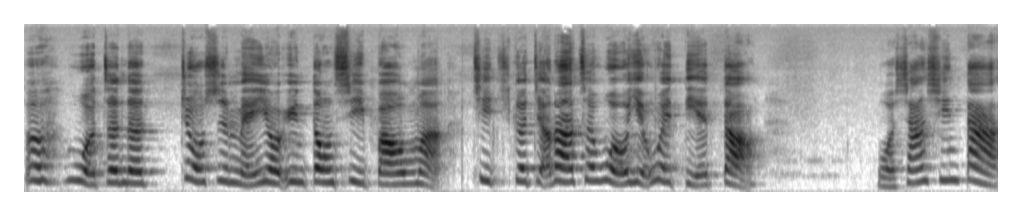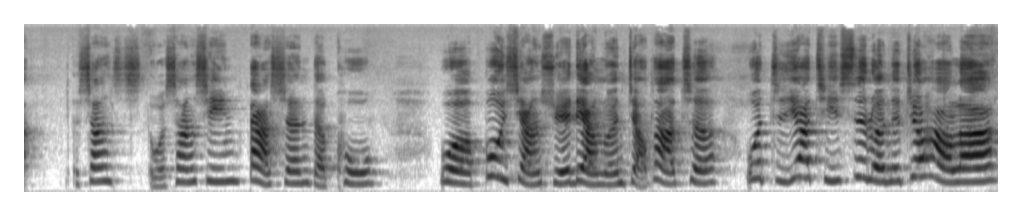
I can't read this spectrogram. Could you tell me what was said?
呃，我真的就是没有运动细胞嘛，骑个脚踏车我也会跌倒。”我伤心大伤，我伤心大声的哭。我不想学两轮脚踏车，我只要骑四轮的就好了。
